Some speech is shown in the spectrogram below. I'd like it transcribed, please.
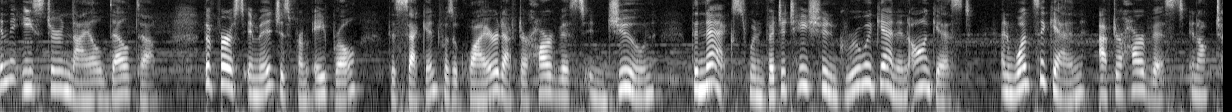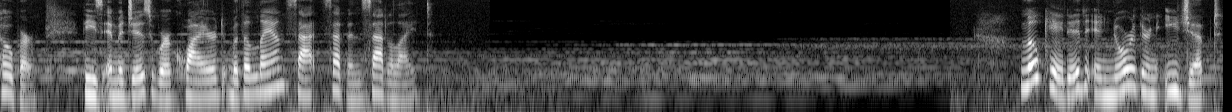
in the eastern Nile Delta. The first image is from April, the second was acquired after harvest in June, the next when vegetation grew again in August, and once again after harvest in October. These images were acquired with a Landsat 7 satellite. Located in northern Egypt,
